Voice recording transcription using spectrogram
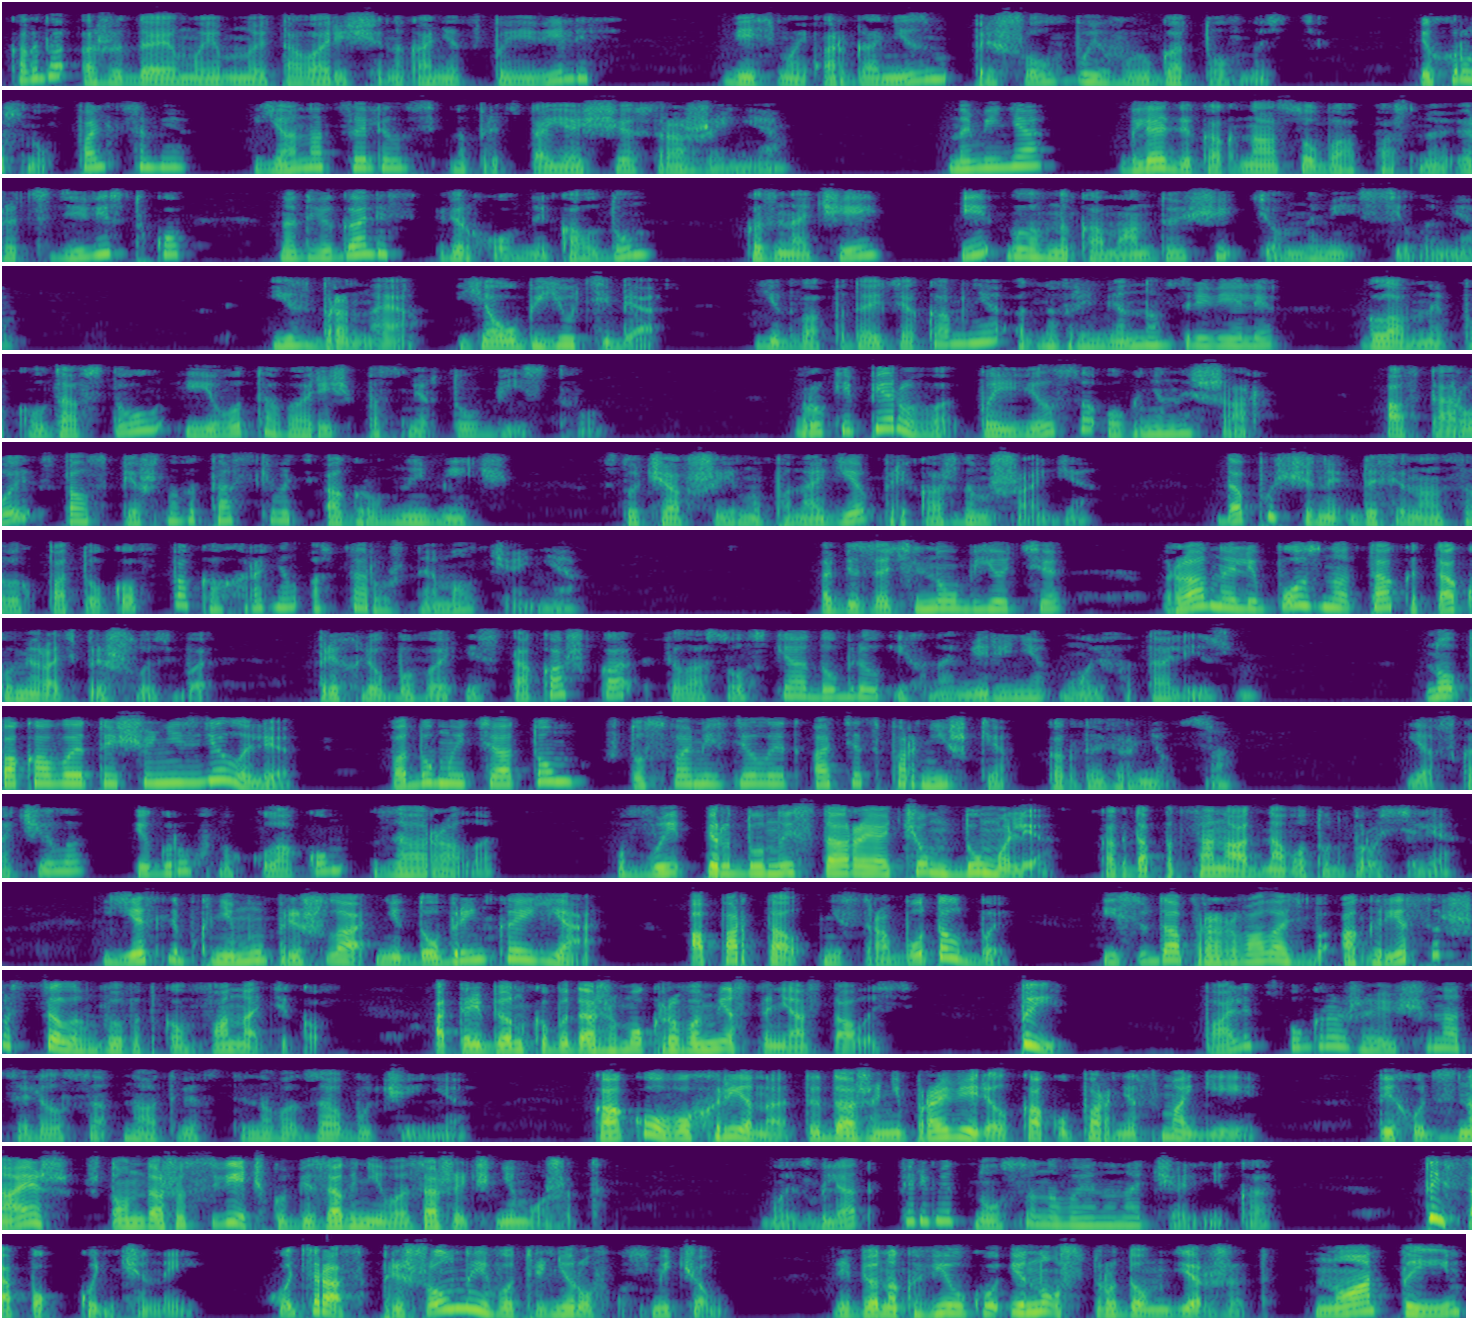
Когда ожидаемые мной товарищи наконец появились, весь мой организм пришел в боевую готовность. И, хрустнув пальцами, я нацелилась на предстоящее сражение. На меня, глядя как на особо опасную рецидивистку, надвигались верховный колдун, казначей и главнокомандующий темными силами. «Избранная, я убью тебя!» Едва подойдя ко мне, одновременно взревели главный по колдовству и его товарищ по смертоубийству. В руке первого появился огненный шар, а второй стал спешно вытаскивать огромный меч, стучавший ему по ноге при каждом шаге допущенный до финансовых потоков, пока хранил осторожное молчание. «Обязательно убьете. Рано или поздно так и так умирать пришлось бы». Прихлебывая из стакашка, философски одобрил их намерение мой фатализм. «Но пока вы это еще не сделали, подумайте о том, что с вами сделает отец парнишки, когда вернется». Я вскочила и, грохнув кулаком, заорала. «Вы, пердуны старые, о чем думали? Когда пацана одного тут бросили. Если б к нему пришла не добренькая я, а портал не сработал бы, и сюда прорвалась бы агрессорша с целым выводком фанатиков, от ребенка бы даже мокрого места не осталось. Ты! Палец угрожающе нацелился на ответственного за обучение. Какого хрена ты даже не проверил, как у парня с магией? Ты хоть знаешь, что он даже свечку без огнива зажечь не может? Мой взгляд переметнулся на военачальника. «Ты, сапог конченый, хоть раз пришел на его тренировку с мечом? Ребенок вилку и нож с трудом держит. Ну а ты?»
